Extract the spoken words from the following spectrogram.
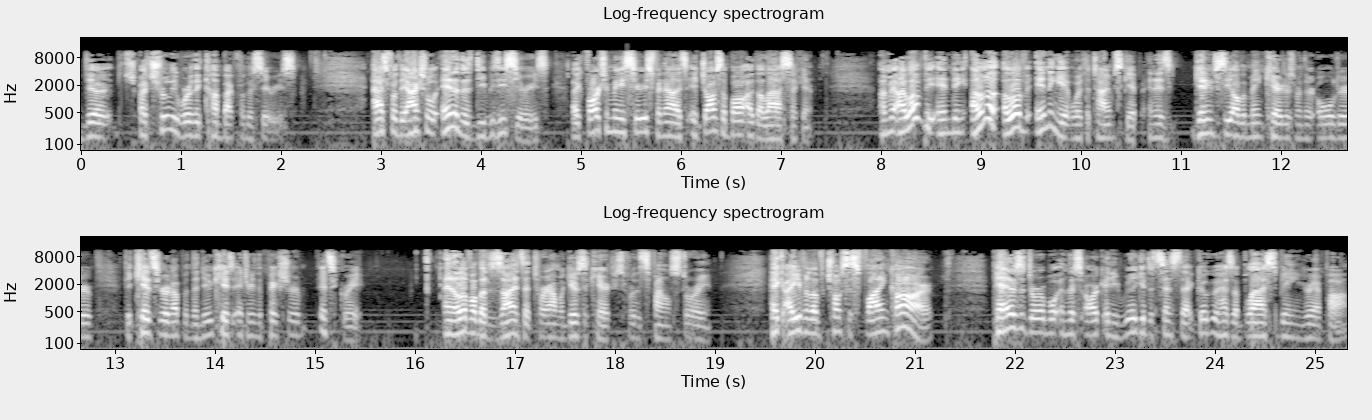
the, a truly worthy comeback for the series. As for the actual end of this DBZ series, like far too many series finales, it drops the ball at the last second. I mean, I love the ending. I love, I love ending it with a time skip and is getting to see all the main characters when they're older, the kids growing up, and the new kids entering the picture. It's great, and I love all the designs that Toriyama gives the characters for this final story. Heck, I even love Trunks' flying car. Panda's adorable in this arc, and you really get the sense that Goku has a blast being grandpa.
